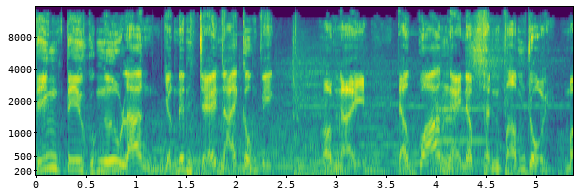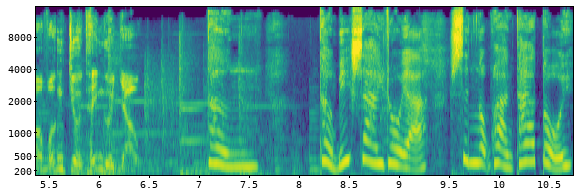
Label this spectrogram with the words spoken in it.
tiếng tiêu của Ngưu Lan dẫn đến trễ nải công việc. Hôm nay đã quá ngày nộp thành phẩm rồi mà vẫn chưa thấy người vào. Thần, thần biết sai rồi ạ, à? xin Ngọc Hoàng tha tội.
